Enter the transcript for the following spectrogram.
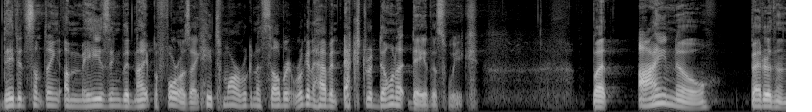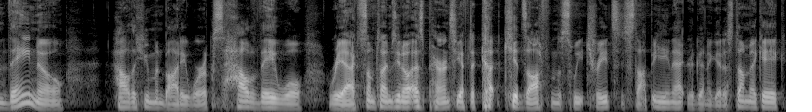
they did something amazing the night before. I was like, hey, tomorrow we're going to celebrate. We're going to have an extra donut day this week. But I know better than they know how the human body works, how they will react. Sometimes, you know, as parents, you have to cut kids off from the sweet treats. You stop eating that, you're going to get a stomach ache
